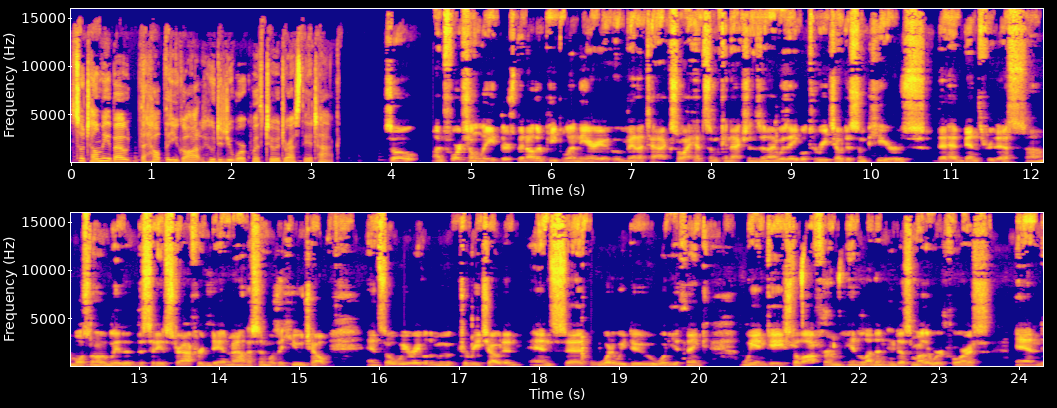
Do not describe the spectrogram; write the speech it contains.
So tell me about the help that you got. Who did you work with to address the attack? So Unfortunately, there's been other people in the area who have been attacked, so I had some connections and I was able to reach out to some peers that had been through this. Uh, most notably, the, the city of Stratford, Dan Matheson was a huge help. And so we were able to move to reach out and, and said, What do we do? What do you think? We engaged a law firm in London who does some other work for us. And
